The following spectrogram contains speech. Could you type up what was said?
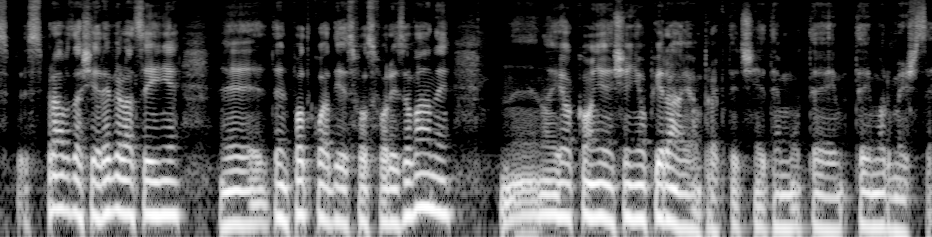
Sp- Sprawdza się rewelacyjnie, y, ten podkład jest fosforyzowany, no i okonie się nie opierają praktycznie temu, tej, tej mormyszce.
